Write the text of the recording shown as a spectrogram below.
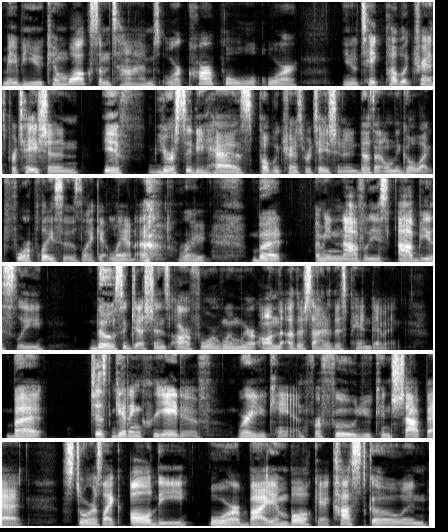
Maybe you can walk sometimes or carpool or, you know, take public transportation if your city has public transportation and it doesn't only go like four places like Atlanta, right? But I mean, obviously, obviously, those suggestions are for when we're on the other side of this pandemic. But just getting creative where you can. For food, you can shop at stores like Aldi or buy in bulk at Costco and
